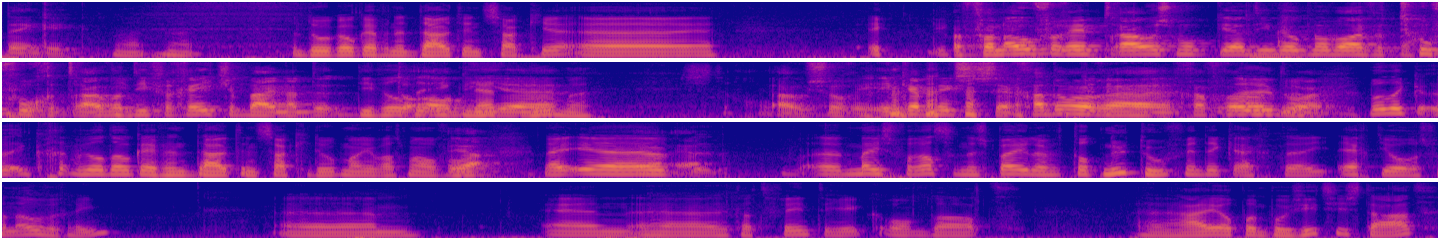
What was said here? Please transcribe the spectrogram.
denk ik. Nee, nee. Dan doe ik ook even een duit in het zakje. Ik, ik, Van Overeem trouwens, moet, ik- ja, die wil ik nog wel even toevoegen trouwens, want die vergeet je bijna. De, die wilde al ik die, net eh, noemen. Oh, sorry, ik heb niks gezegd. Ga door, eh, ga vrolijk Nee, door. Wilde ik, ik wilde ook even een duit in het zakje doen, maar je was me al voor. Ja, Nee, eh, Ja, ja. Het meest verrassende speler tot nu toe vind ik echt, echt Joris van Overheem. Ehm, en dat vind ik omdat hij op een positie staat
